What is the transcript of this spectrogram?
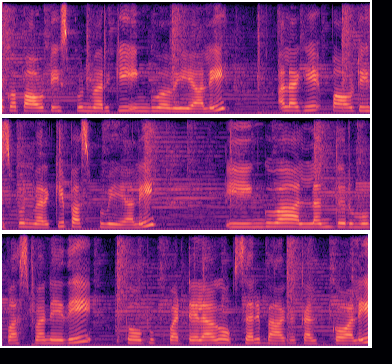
ఒక పావు టీ స్పూన్ వరకు ఇంగువ వేయాలి. అలాగే పావు టీ స్పూన్ వరకు పసుపు వేయాలి. ఈ ఇంగువ అల్లం తురుము పసుపు అనేది పోపుకు పట్టేలాగా ఒకసారి బాగా కలుపుకోవాలి.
